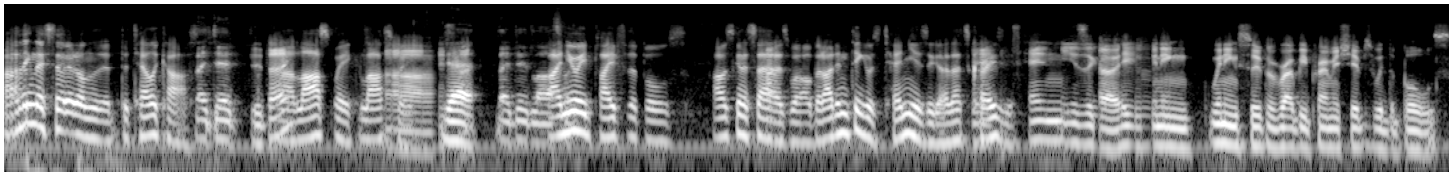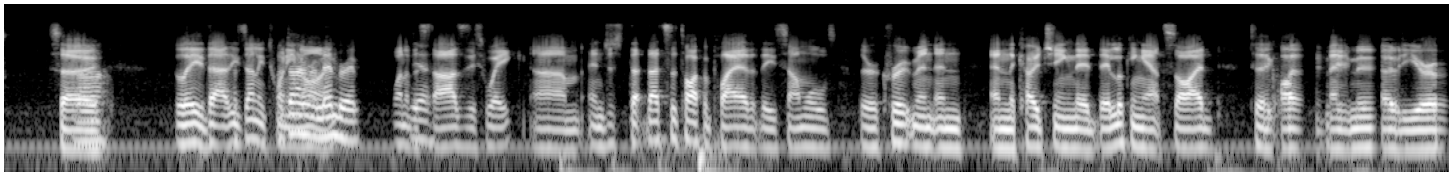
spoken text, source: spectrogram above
I think they said it on the, the telecast. They did. Did they? uh, last week. Last week. Ah, Yeah, they did last. I knew week. he'd played for the Bulls. I was going to say that as well, but I didn't think it was ten years ago. That's Yeah, crazy. Ten years ago, he was winning winning Super Rugby premierships with the Bulls. So Uh, believe that he's only I twenty don't remember him. one of the Yeah. stars this week. Um, and just that, that's the type of player that these Sunwolves, the recruitment and, and the coaching, they're, they're looking outside to maybe move over to Europe,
